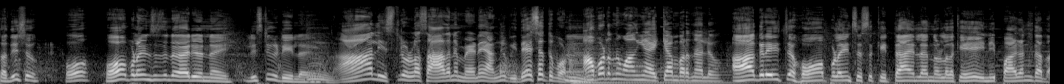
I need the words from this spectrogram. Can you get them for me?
സതീഷു ഓ ഹോം അപ്ലയൻസിന്റെ കാര്യം തന്നെ ലിസ്റ്റ് കിട്ടിയില്ലേ? ആ ലിസ്റ്റിലുള്ള സാധനം വേണേ അങ്ങ് വിദേശത്ത് പോണം. അവിടെ നിന്ന് വാങ്ങി അയക്കാൻ പറഞ്ഞാലോ? ആഗ്രഹിച്ച ഹോം അപ്ലയൻസസ് കിട്ടാനില്ല എന്നുള്ളതൊക്കെ ഇനി പഴങ്കഥ.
